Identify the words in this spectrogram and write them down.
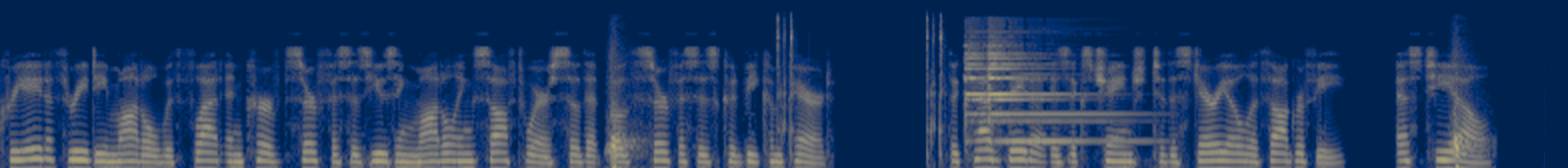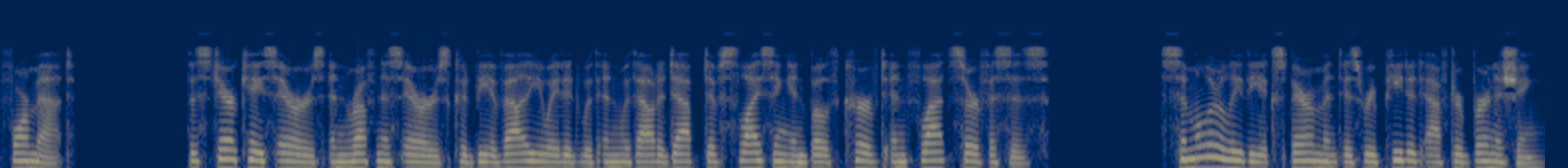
Create a 3D model with flat and curved surfaces using modeling software so that both surfaces could be compared. The CAD data is exchanged to the stereolithography, STL, format. The staircase errors and roughness errors could be evaluated with and without adaptive slicing in both curved and flat surfaces. Similarly the experiment is repeated after burnishing.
